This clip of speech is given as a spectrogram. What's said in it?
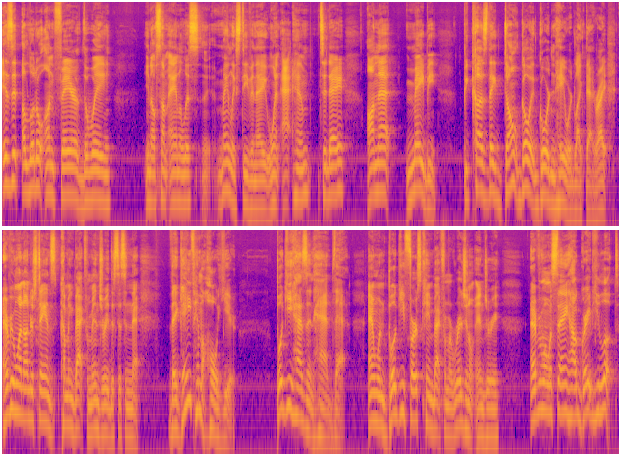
is it a little unfair the way, you know, some analysts, mainly Stephen A, went at him today on that? Maybe because they don't go at Gordon Hayward like that, right? Everyone understands coming back from injury, this, this, and that. They gave him a whole year. Boogie hasn't had that. And when Boogie first came back from original injury, everyone was saying how great he looked.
